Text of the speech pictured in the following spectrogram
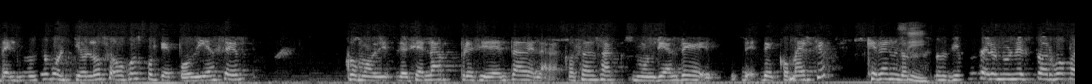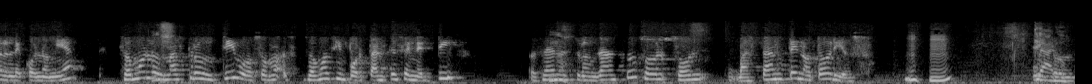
del mundo volteó los ojos porque podía ser, como decía la presidenta de la Cosa Mundial de, Comercio, que eran los, los viejos eran un estorbo para la economía. Somos los más productivos, somos, somos importantes en el PIB. O sea, nuestros gastos son, son bastante notorios. Claro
